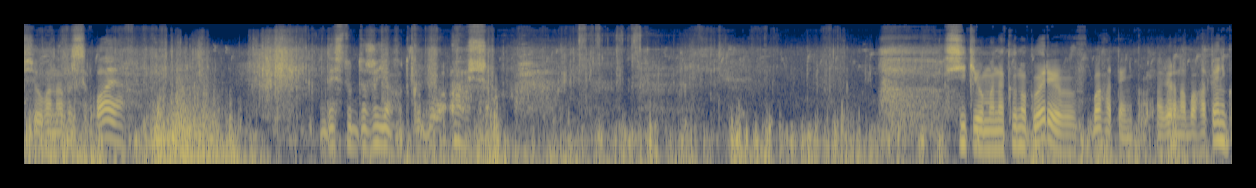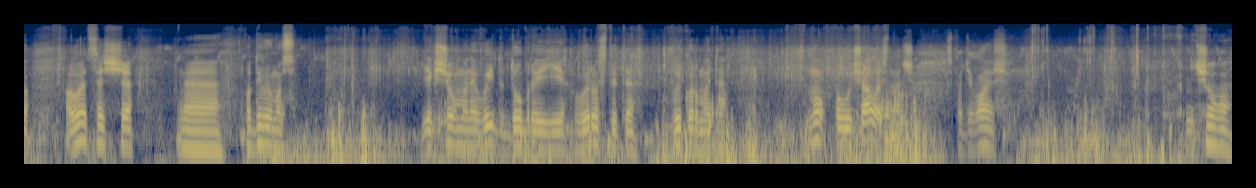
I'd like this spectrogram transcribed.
Все, вона висипає. Десь тут даже ягодка була. А. Сіки у мене ну, багатенько, навірно, багатенько. Але це ще е, подивимось. Якщо в мене вийде добре її виростити, викормити. Ну, получалось, наче. Сподіваюсь. Нічого,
